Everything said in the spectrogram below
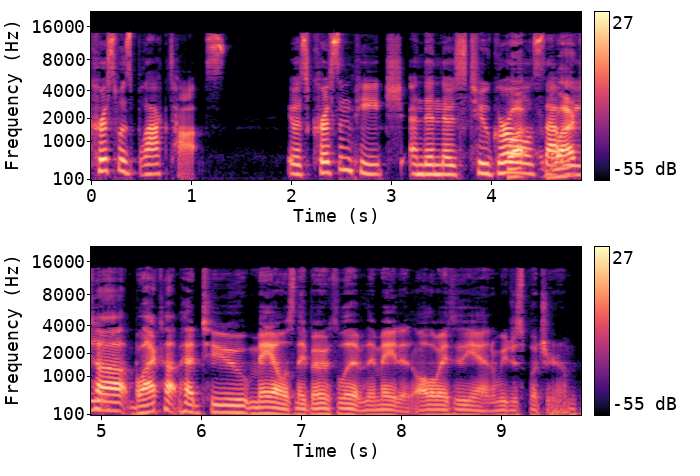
Chris was Blacktops. It was Chris and Peach, and then those two Bla- girls that we. Blacktop Blacktop had two males, and they both lived. They made it all the way to the end, and we just butchered them.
